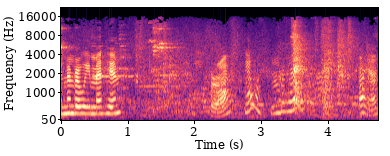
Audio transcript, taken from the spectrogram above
Remember we met him? For us? Yeah, remember him? Oh yeah.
